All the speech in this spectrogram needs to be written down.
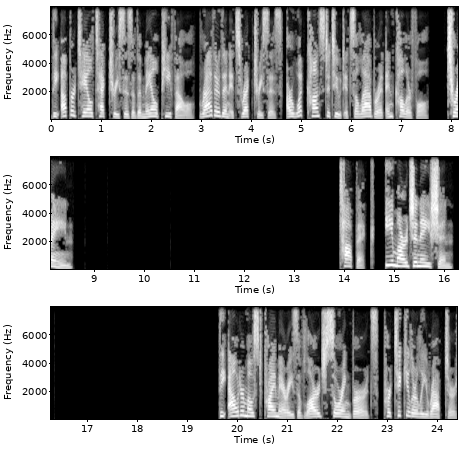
the upper tail tectrices of the male peafowl, rather than its rectrices, are what constitute its elaborate and colorful train. Topic. Emargination The outermost primaries of large soaring birds, particularly raptors,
